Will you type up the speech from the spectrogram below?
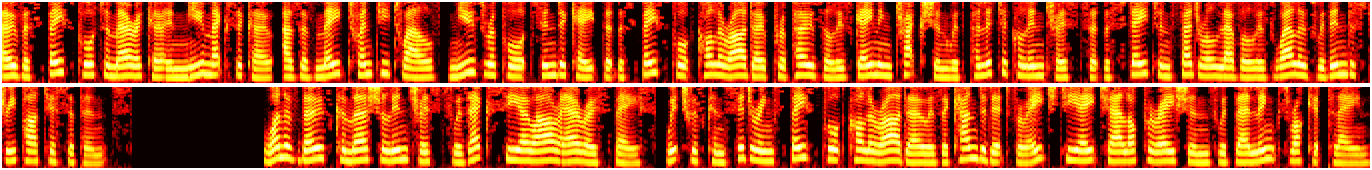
over Spaceport America in New Mexico. As of May 2012, news reports indicate that the Spaceport Colorado proposal is gaining traction with political interests at the state and federal level as well as with industry participants. One of those commercial interests was XCOR Aerospace, which was considering Spaceport Colorado as a candidate for HTHL operations with their Lynx rocket plane.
